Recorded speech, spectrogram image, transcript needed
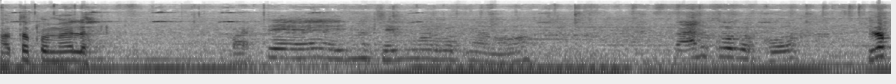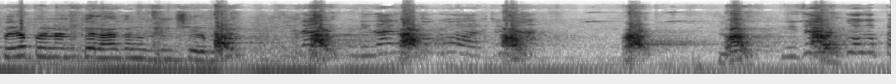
ಹತ್ತಪ್ಪ ಮೇಲೆ. ಬಟ್ಟೆ ಇನ್ನು ಚೇಂಜ್ ಮಾಡ್ಬೇಕು ನಾನು. ಸ್ನಾನಕ್ಕೆ ಹೋಗ್ಬೇಕು. ಇರಪ್ಪ ಇರಪ್ಪ ನನ್ನ ಕೈಲಿ ಆಗಲ್ಲ ಒಂದು ನಿಮಿಷ ಇರಪ್ಪ ನಿಧಾನಕ್ಕೆ ಹೋಗಪ್ಪ.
